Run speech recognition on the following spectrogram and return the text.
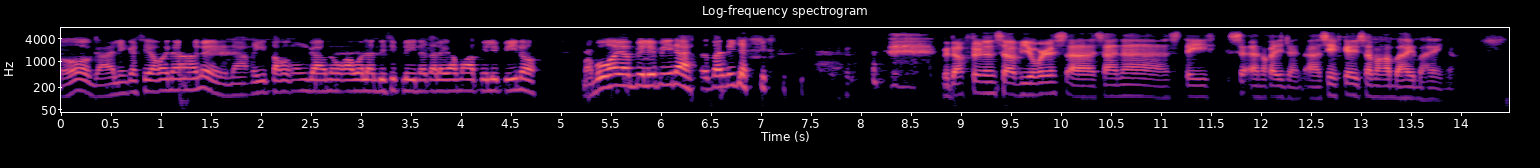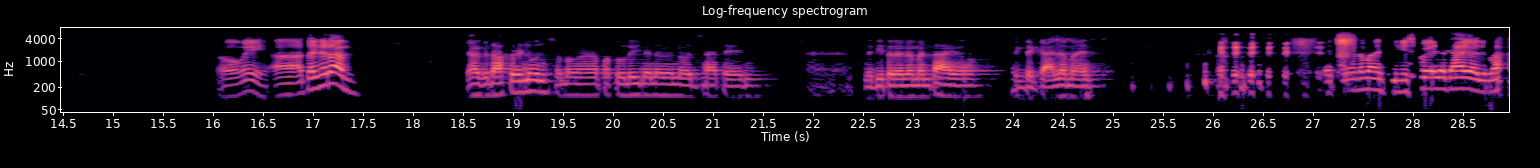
Oo, oh, galing kasi ako na ano eh. Nakita ko kung gaano kawalan disiplina talaga ang mga Pilipino. Mabuhay ang Pilipinas, Atty. Jay. Good afternoon sa viewers. Uh, sana stay sa ano kayo diyan. Uh, safe kayo sa mga bahay-bahay niyo. Okay. Uh, Atty. Ram. Yeah, good afternoon sa mga patuloy na nanonood sa atin. Uh, nandito na naman tayo. Dagdag kaalaman. Ito na naman, siniskwela tayo, di ba?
